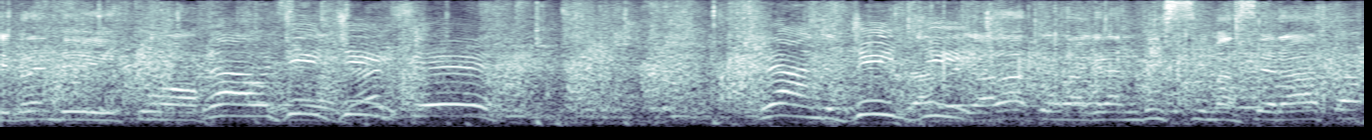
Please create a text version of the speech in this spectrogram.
Gigi, prendi il tuo... Bravo Gigi! Grande Ci ha Gigi! regalato una grandissima serata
